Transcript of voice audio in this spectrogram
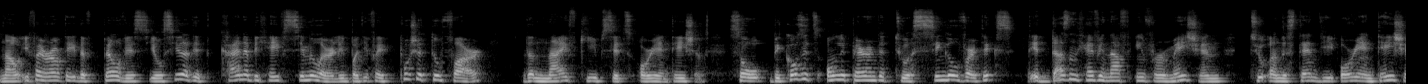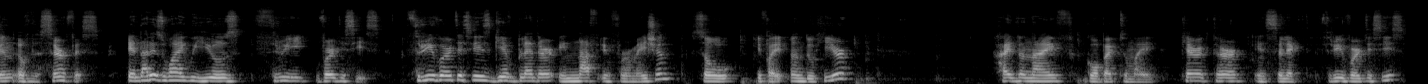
Now, if I rotate the pelvis, you'll see that it kind of behaves similarly, but if I push it too far, the knife keeps its orientation. So because it's only parented to a single vertex, it doesn't have enough information to understand the orientation of the surface. And that is why we use three vertices. Three vertices give Blender enough information. So if I undo here, hide the knife, go back to my character and select three vertices.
